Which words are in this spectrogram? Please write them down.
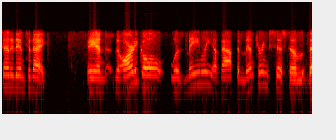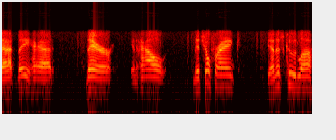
sent it in today. And the article was mainly about the mentoring system that they had there and how Mitchell Frank, Denis Kudla,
